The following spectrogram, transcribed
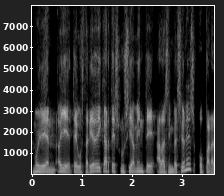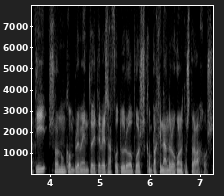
Muy bien. Oye, ¿te gustaría dedicarte exclusivamente a las inversiones o para ti son un complemento y te ves a futuro pues compaginándolo con otros trabajos?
